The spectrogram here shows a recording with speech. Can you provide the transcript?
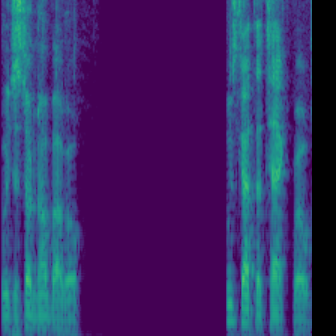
We just don't know about, bro. Who's got the tech, bro?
